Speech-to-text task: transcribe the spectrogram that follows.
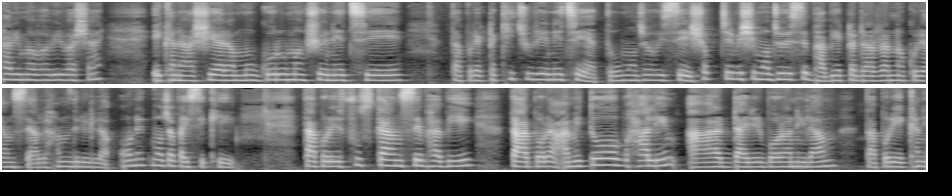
হারিমা ভাবির বাসায়। এখানে আসিয়ার আম্মু গরুর মাংস এনেছে, তারপরে একটা খিচুড়ি এনেছে, এত মজা হয়েছে। সবচেয়ে বেশি মজা হয়েছে, ভাবি একটা ডাল রান্না করে আনছে, আলহামদুলিল্লাহ, অনেক মজা পাইছি খেয়ে। তারপরে ফুচকা আনছে ভাবি, তারপরে আমি তো হালিম, আর ডাইরের বড়া নিলাম, তারপরে এখানে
